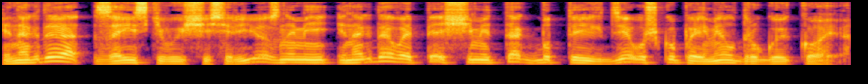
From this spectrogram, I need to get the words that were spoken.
Иногда заискивающе серьезными, иногда вопящими так, будто их девушку поимел другой Кою.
